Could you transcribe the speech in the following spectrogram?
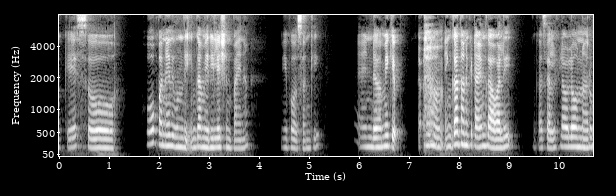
ఓకే సో హోప్ అనేది ఉంది ఇంకా మీ రిలేషన్ పైన. మీ పర్సన్కి. అండ్ మీకు ఇంకా తనకి టైం కావాలి. ఇంకా సెల్ఫ్ లవ్లో ఉన్నారు.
